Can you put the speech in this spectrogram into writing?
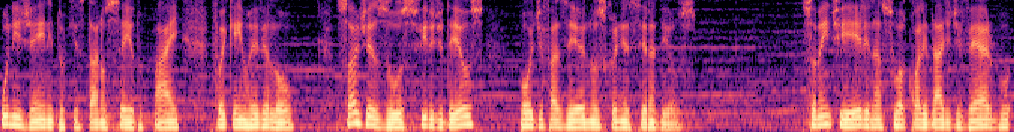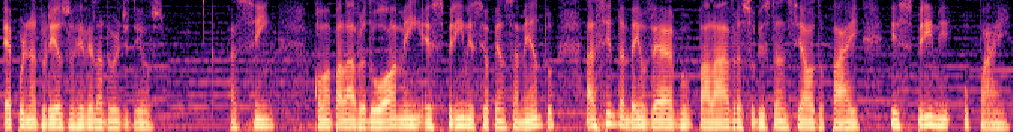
unigênito que está no seio do Pai foi quem o revelou. Só Jesus, Filho de Deus, pôde fazer-nos conhecer a Deus. Somente Ele, na sua qualidade de Verbo, é por natureza o revelador de Deus. Assim, como a palavra do homem exprime seu pensamento, assim também o Verbo, palavra substancial do Pai, exprime o Pai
